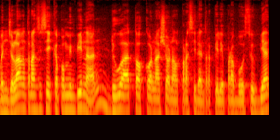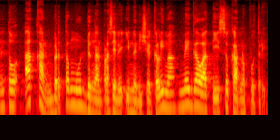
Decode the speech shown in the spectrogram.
Menjelang transisi kepemimpinan, dua tokoh nasional Presiden terpilih Prabowo Subianto akan bertemu dengan Presiden Indonesia kelima Megawati Soekarno Putri.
